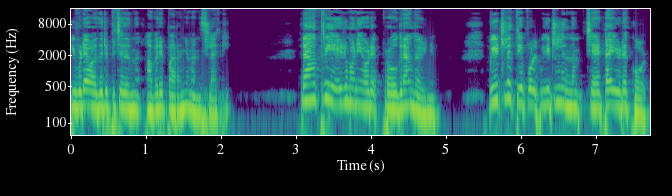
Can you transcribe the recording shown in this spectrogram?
ഇവിടെ അവതരിപ്പിച്ചതെന്ന് അവരെ പറഞ്ഞു മനസ്സിലാക്കി. രാത്രി ഏഴു മണിയോടെ പ്രോഗ്രാം കഴിഞ്ഞു. വീട്ടിലെത്തിയപ്പോൾ വീട്ടിൽ നിന്നും ചേട്ടായിയുടെ കോൾ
